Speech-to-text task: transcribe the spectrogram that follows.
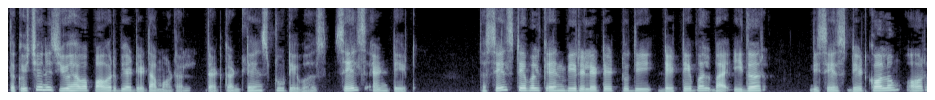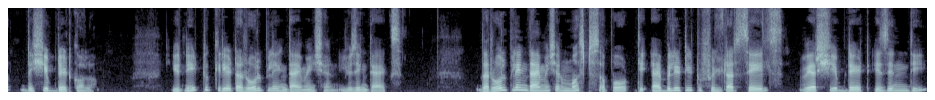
The question is you have a Power BI data model that contains two tables, sales and date. The sales table can be related to the date table by either the sales date column or the ship date column. You need to create a role-playing dimension using DAX. The role-playing dimension must support the ability to filter sales where ship date is in the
